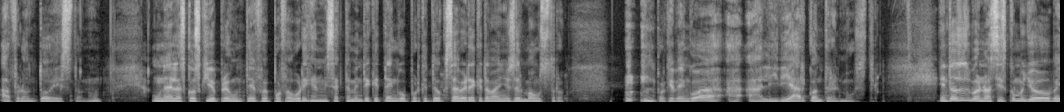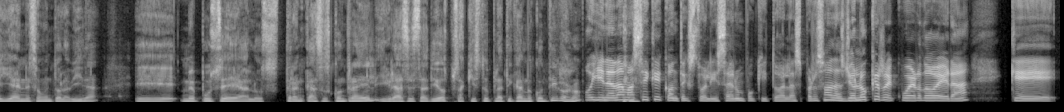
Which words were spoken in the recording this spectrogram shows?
afrontó esto, ¿no? Una de las cosas que yo pregunté fue, por favor, díganme exactamente qué tengo, porque tengo que saber de qué tamaño es el monstruo. porque vengo a, a, lidiar contra el monstruo. Entonces, bueno, así es como yo veía en ese momento la vida. Eh, me puse a los trancazos contra él y gracias a Dios, pues aquí estoy platicando contigo, ¿no? Oye, nada más hay que contextualizar un poquito a las personas. Yo lo que recuerdo era que,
